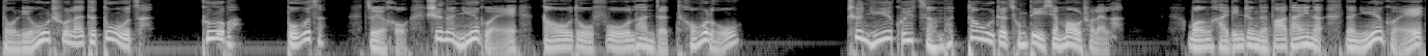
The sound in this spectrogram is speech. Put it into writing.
都流出来的肚子、胳膊、脖子，最后是那女鬼高度腐烂的头颅。这女鬼怎么倒着从地下冒出来了？王海滨正在发呆呢，那女鬼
